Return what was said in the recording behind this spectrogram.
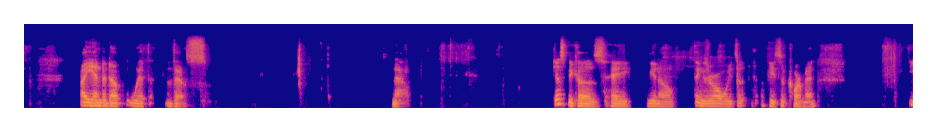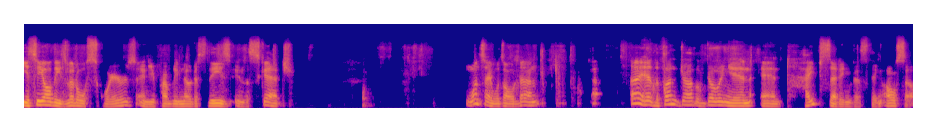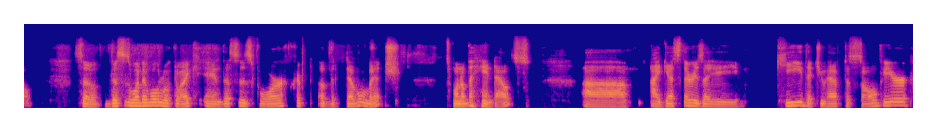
I ended up with this. Now, just because, hey, you know, things are always a, a piece of torment, you see all these little squares, and you probably noticed these in the sketch. Once I was all done, I had the fun job of going in and typesetting this thing also. So this is what it will look like. And this is for Crypt of the Devil Lich. It's one of the handouts. Uh, I guess there is a key that you have to solve here.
